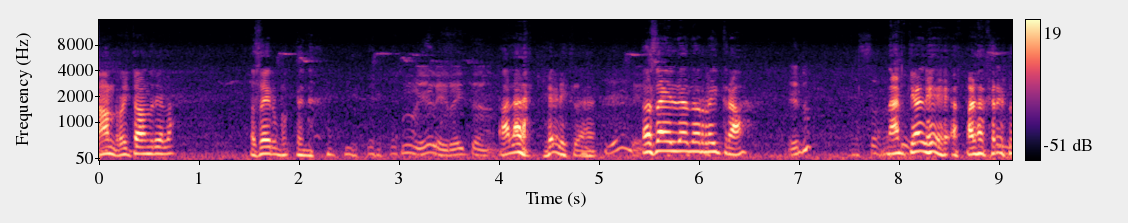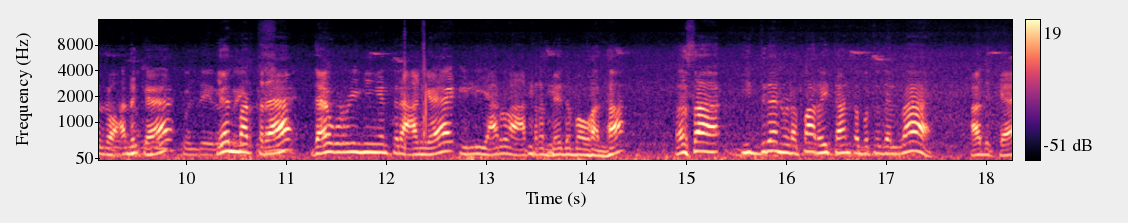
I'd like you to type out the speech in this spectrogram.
ನಾನು ರೈತ ಅಂದ್ರಿ ಅಲ್ಲ ಹೊಸ ಇರ್ಬೇಕಾನೆ ಹೇಳಿ ರೈತ. ಅಲ್ಲ ಹೇಳಿ ಸರ್. ಹೊಸ ಇಲ್ಲದ ರೈತರ? ನಾನು ಕೇಳಿ ಪಳಕರಿದ್ರು ಹೇಳಿದ್ರು. ಅದಕ್ಕೆ ಏನು ಮಾಡ್ತಾರೆ ದಯವಿಟ್ಟು ಹಿಂಗೆ ಹಿಂಗೆ ಅಂತಾರೆ. ಹಂಗೆ ಇಲ್ಲಿ ಯಾರು ಆ ಥರ ಭೇದ ಭಾವ ಅಲ್ಲ. ಹೊಸ ಇದ್ರೆ ನೋಡಪ್ಪ ರೈತ ಅಂತ ಬರ್ತದಲ್ವಾ? ಅದಕ್ಕೆ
